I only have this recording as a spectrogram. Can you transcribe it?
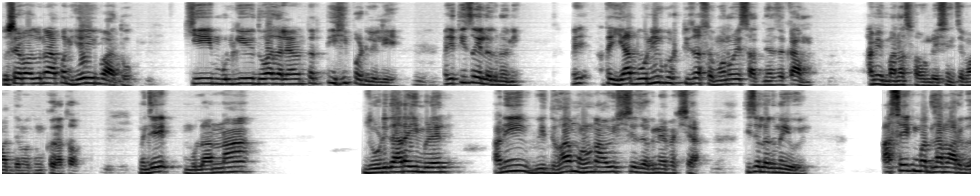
दुसऱ्या बाजूने आपण हेही पाहतो की मुलगी विधवा झाल्यानंतर तीही पडलेली आहे. म्हणजे तिचंही लग्न नाही. म्हणजे आता या दोन्ही गोष्टीचा समन्वय साधण्याचं काम आम्ही मानस फाउंडेशनच्या माध्यमातून करत आहोत. म्हणजे मुलांना जोडीदारही मिळेल आणि विधवा म्हणून आयुष्य जगण्यापेक्षा तिचं लग्नही होईल. असं एक मधला मार्ग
